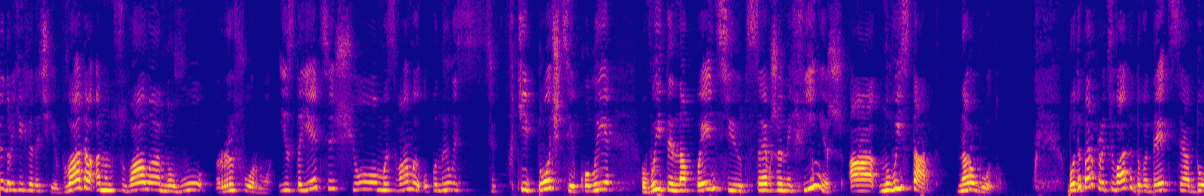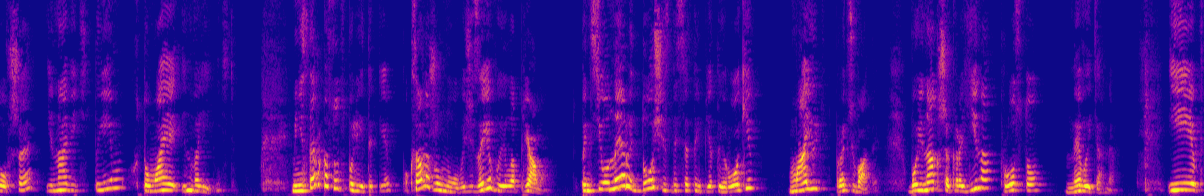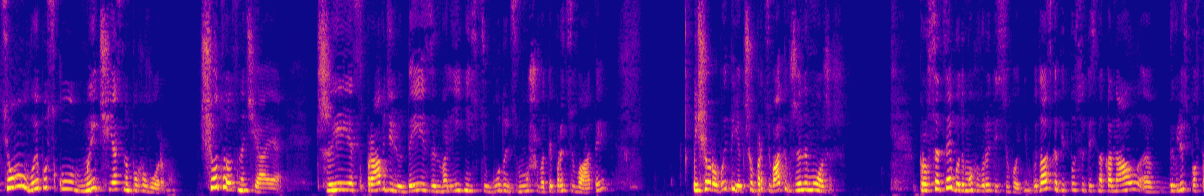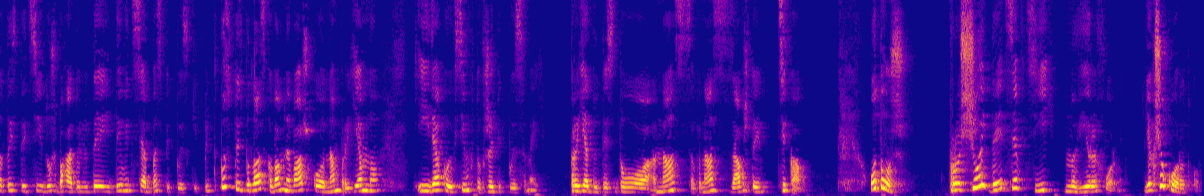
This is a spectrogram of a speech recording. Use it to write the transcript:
здоров'я, дорогі глядачі! Влада анонсувала нову реформу. І здається, що ми з вами опинились в тій точці, коли вийти на пенсію це вже не фініш, а новий старт на роботу. Бо тепер працювати доведеться довше і навіть тим, хто має інвалідність. Міністерка соцполітики Оксана Жолнович заявила прямо: пенсіонери до 65 років мають працювати, бо інакше країна просто не витягне. І в цьому випуску ми чесно поговоримо, що це означає, чи справді людей з інвалідністю будуть змушувати працювати, і що робити, якщо працювати вже не можеш. Про все це будемо говорити сьогодні. Будь ласка, підписуйтесь на канал. Е, Дивлюсь по статистиці, дуже багато людей дивиться без підписки. Підписуйтесь, будь ласка, вам не важко, нам приємно. І дякую всім, хто вже підписаний. Приєднуйтесь до нас, в нас завжди цікаво. Отож, про що йдеться в цій новій реформі? Якщо коротко,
